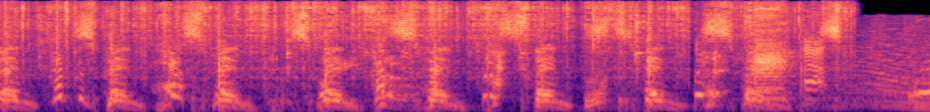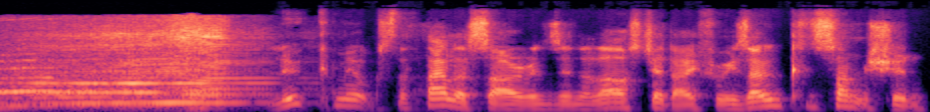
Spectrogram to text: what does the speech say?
Spin, spin, spin, spin, spin, spin, spin, spin. Luke milks the thala-sirens in The Last Jedi for his own consumption.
